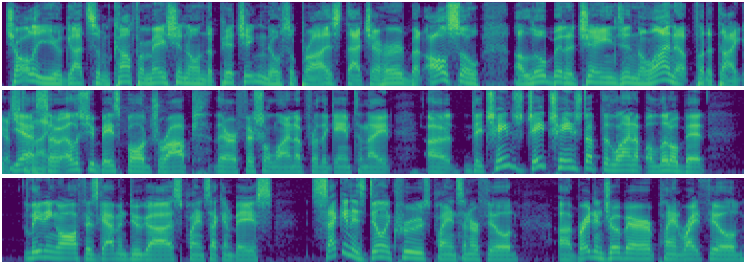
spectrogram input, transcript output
Charlie, you got some confirmation on the pitching. No surprise that you heard, but also a little bit of change in the lineup for the Tigers Yeah, tonight. so LSU baseball dropped their official lineup for the game tonight. Uh, they changed. Jay changed up the lineup a little bit. Leading off is Gavin Dugas playing second base. Second is Dylan Crews playing center field. Uh, Brayden Jobert playing right field.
